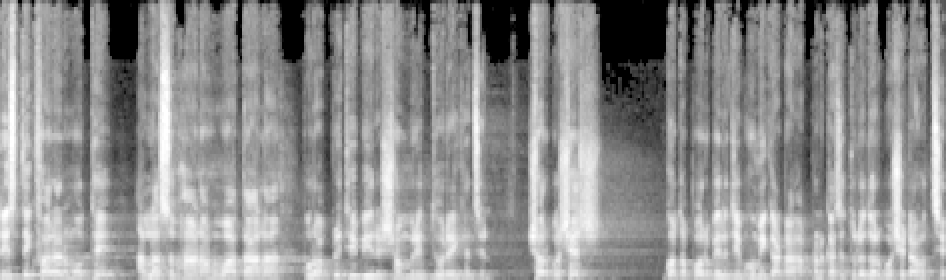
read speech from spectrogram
তো ইস্তিকফারের মধ্যে আল্লাহ সুবহানাহু ওয়া তাআলা পুরো পৃথিবীর সমৃদ্ধ রেখেছেন। সর্বশেষ গত পর্বের যে ভূমিকাটা আপনার কাছে তুলে ধরবো, সেটা হচ্ছে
